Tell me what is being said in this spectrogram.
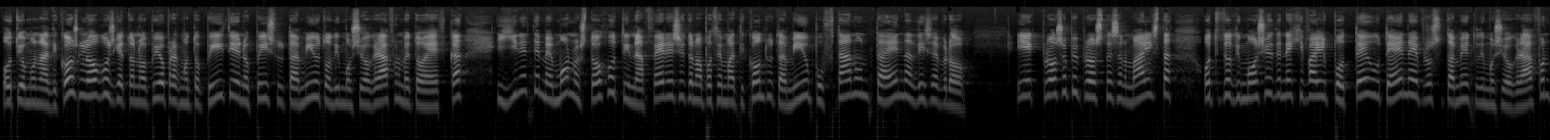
ότι ο μοναδικός λόγος για τον οποίο πραγματοποιείται η ενοποίηση του Ταμείου των Δημοσιογράφων με το ΕΦΚΑ γίνεται με μόνο στόχο την αφαίρεση των αποθεματικών του Ταμείου που φτάνουν τα 1 δις ευρώ. Οι εκπρόσωποι πρόσθεσαν μάλιστα ότι το δημόσιο δεν έχει βάλει ποτέ ούτε ένα ευρώ στο Ταμείο των Δημοσιογράφων,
